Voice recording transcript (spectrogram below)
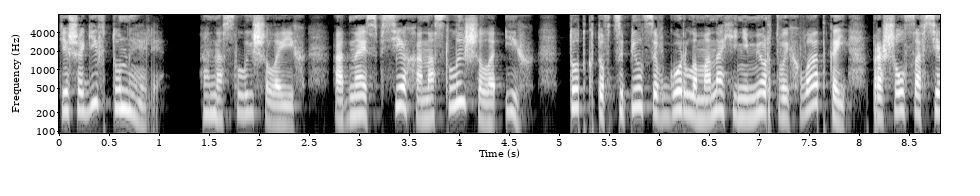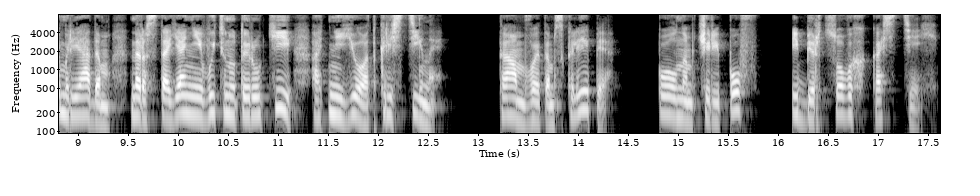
Те шаги в туннеле. Она слышала их. Одна из всех, она слышала их. Тот, кто вцепился в горло монахини мертвой хваткой, прошел совсем рядом, на расстоянии вытянутой руки от нее, от Кристины. Там, в этом склепе, полном черепов и берцовых костей.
